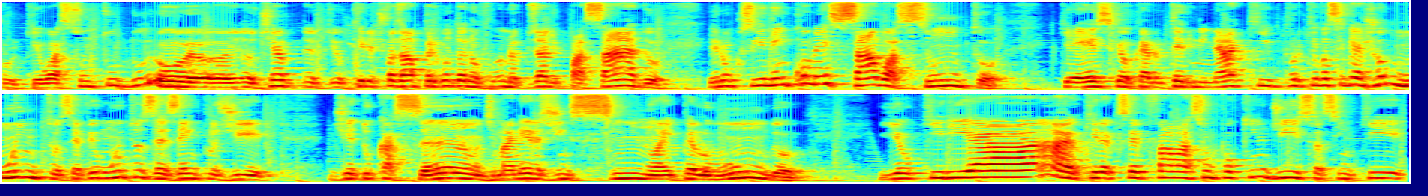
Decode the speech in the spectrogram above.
porque o assunto durou. Eu, eu, tinha, eu, eu queria te fazer uma pergunta no, no episódio passado, eu não consegui nem começar o assunto, que é esse que eu quero terminar, que, porque você viajou muito, você viu muitos exemplos de, de educação, de maneiras de ensino aí pelo mundo. E eu queria, ah, eu queria que você falasse um pouquinho disso, assim, que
